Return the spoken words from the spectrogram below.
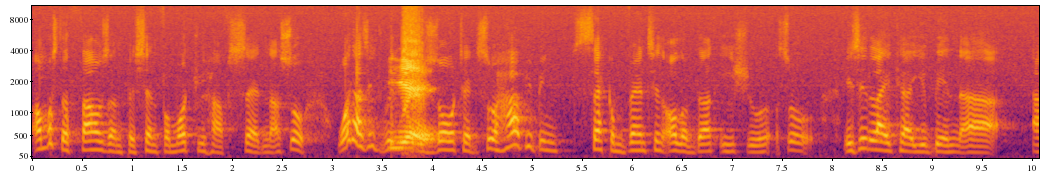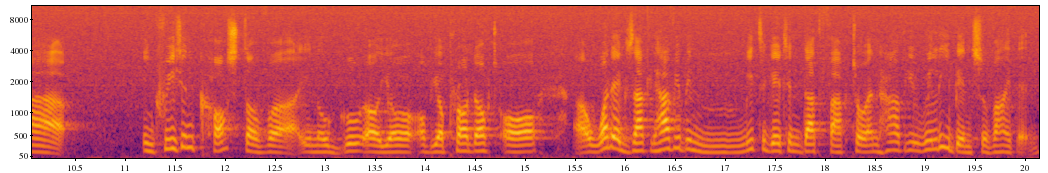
almost a thousand percent from what you have said. Now, so what has it really yes. resulted? So have you been circumventing all of that issue? So is it like uh, you've been uh, uh, increasing cost of you know good or your of your product, or what exactly have you been mitigating that factor, and have you really been surviving?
